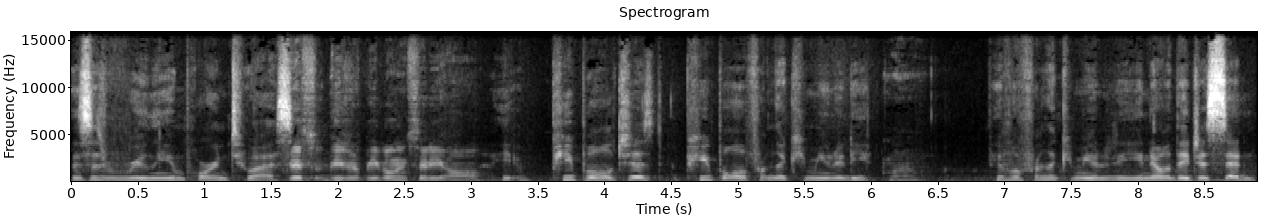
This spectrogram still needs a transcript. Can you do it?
this is really important to us This, these are people in City Hall. people just people from the community Wow. People from the community you know they just said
